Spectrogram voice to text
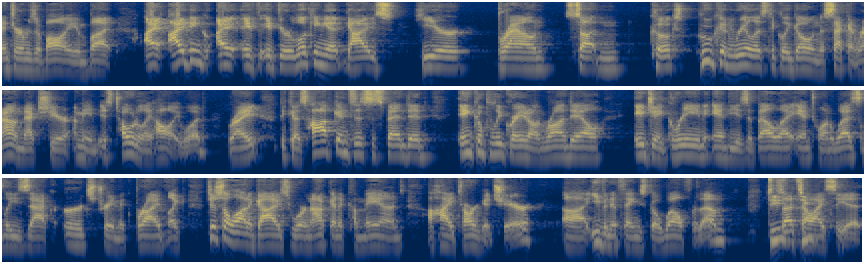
in terms of volume. But I I think I if if you're looking at guys here, Brown, Sutton, Cooks, who can realistically go in the second round next year? I mean, it's totally Hollywood, right? Because Hopkins is suspended, incomplete grade on Rondale. AJ Green, Andy Isabella, Antoine Wesley, Zach Ertz, Trey McBride, like just a lot of guys who are not going to command a high target share, uh, even if things go well for them. You, so that's how you, I see it.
